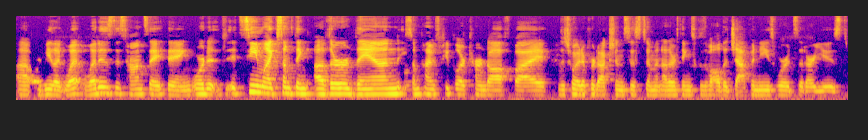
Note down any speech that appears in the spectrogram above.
uh, or be like, what what is this Hansei thing? Or did it seem like something other than? Sometimes people are turned off by the Toyota production system and other things because of all the Japanese words that are used.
